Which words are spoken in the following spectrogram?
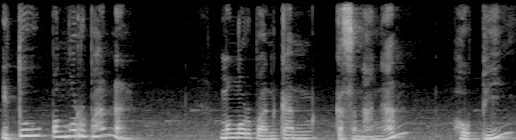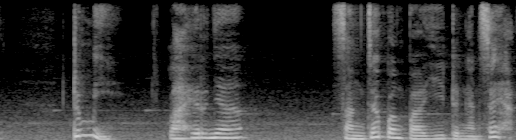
Itu pengorbanan. Mengorbankan kesenangan, hobi, demi lahirnya sang jabang bayi dengan sehat.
